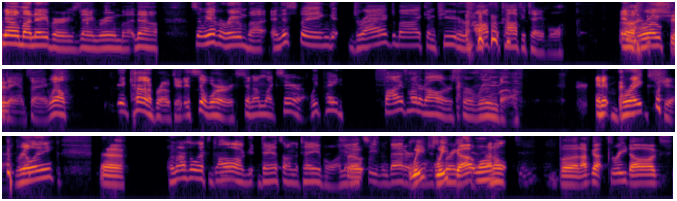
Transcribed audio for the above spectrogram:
no, my neighbor is named Roomba. No. So we have a Roomba, and this thing dragged my computer off the coffee table and Oh, broke shit. the damn thing. Well, it kind of broke it. It still works. And I'm like, Sarah, we paid $500 for a Roomba and it breaks shit. Really? Uh, We might as well let the dog dance on the table. I mean, So, that's even better. we- we've got it. I one. don't. but I've got three dogs,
